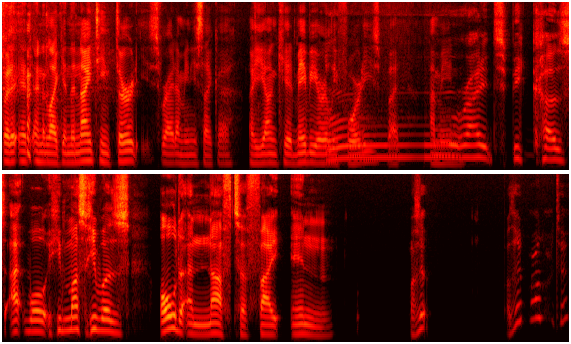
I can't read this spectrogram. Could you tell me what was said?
But and, and like in the 1930s, right? I mean, he's like a, a young kid, maybe early 40s, but I mean, right because I well he must he was old enough to fight in was it was it World War Two?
